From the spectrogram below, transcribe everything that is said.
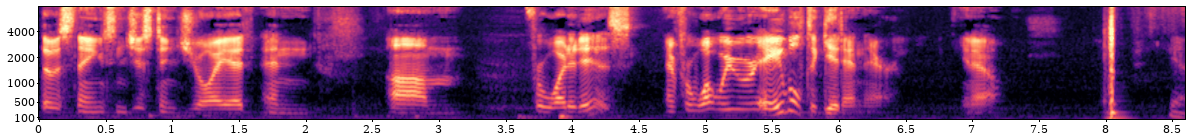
those things and just enjoy it and um, for what it is and for what we were able to get in there, you know. Yeah,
